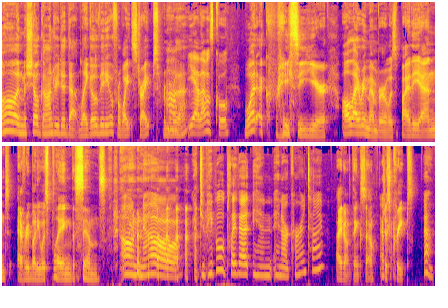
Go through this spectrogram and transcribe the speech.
Oh, and Michel Gondry did that Lego video for White Stripes. Remember Oh, that? Yeah, that was cool. What a crazy year. All I remember was by the end, everybody was playing The Sims. Oh no! Do people play that in in our current time? I don't think so. Just creeps. Oh,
